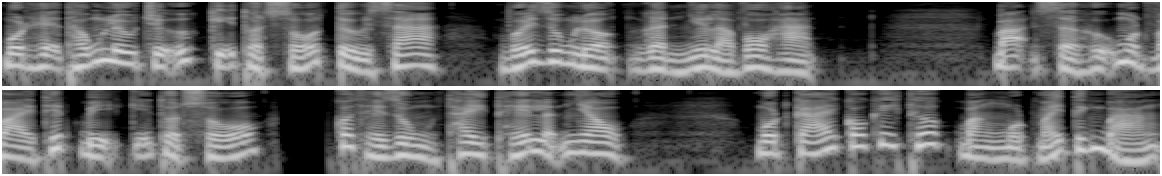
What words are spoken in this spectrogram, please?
một hệ thống lưu trữ kỹ thuật số từ xa với dung lượng gần như là vô hạn. Bạn sở hữu một vài thiết bị kỹ thuật số có thể dùng thay thế lẫn nhau. Một cái có kích thước bằng một máy tính bảng,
